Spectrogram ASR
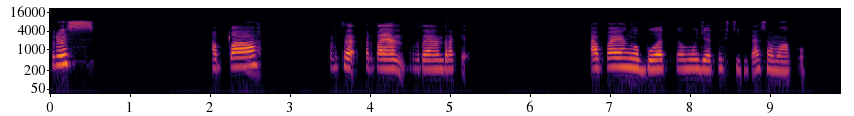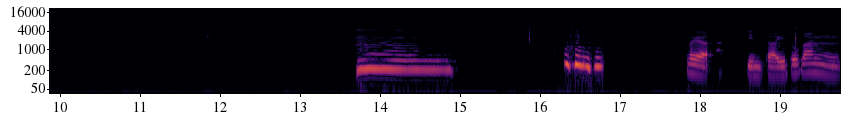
Terus apa pertanyaan pertanyaan terakhir? Apa yang ngebuat kamu jatuh cinta sama aku? Hmm. Apa ya cinta itu kan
